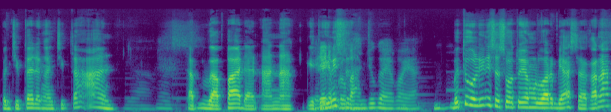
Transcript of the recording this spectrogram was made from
pencipta dengan ciptaan Yes. tapi Bapa dan anak gitu Jadi ini perubahan juga ya kok ya. betul ini sesuatu yang luar biasa karena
